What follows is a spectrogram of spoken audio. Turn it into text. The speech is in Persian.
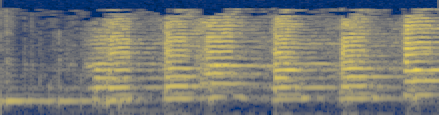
Thank you.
